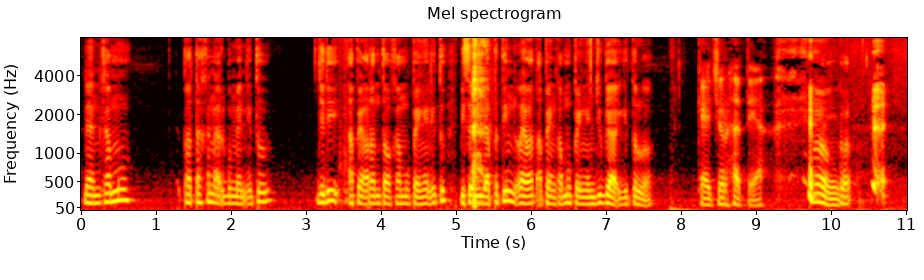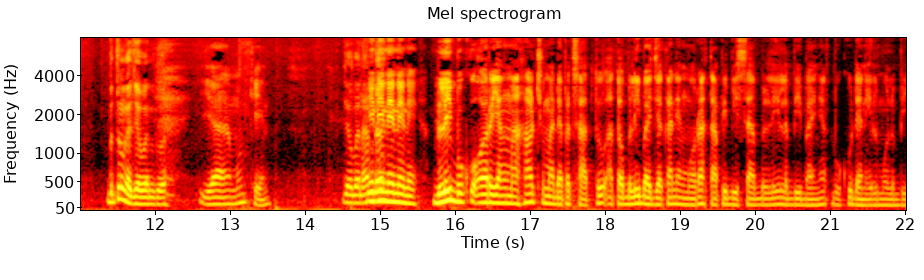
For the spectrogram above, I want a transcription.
dan kamu patahkan argumen itu. Jadi apa yang orang tua kamu pengen itu bisa didapetin lewat apa yang kamu pengen juga gitu loh. Kayak curhat ya. Oh enggak. Betul nggak jawaban gua? ya mungkin. Jawaban anda? nih, nih, nih, nih. Beli buku ori yang mahal cuma dapat satu atau beli bajakan yang murah tapi bisa beli lebih banyak buku dan ilmu lebih.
